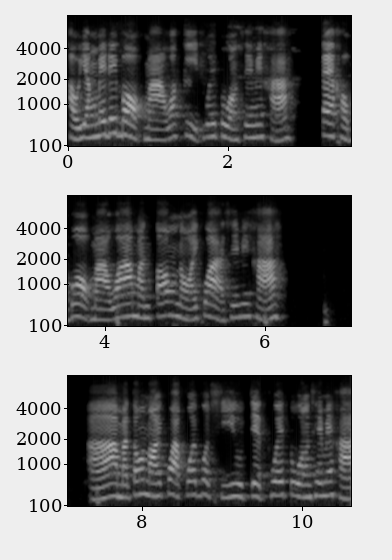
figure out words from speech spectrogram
เขายังไม่ได้บอกมาว่ากี่ถ้วยตวงใช่ไหมคะ แต่เขาบอกมาว่ามันต้องน้อยกว่าใช่ไหมคะ อ่า มันต้องน้อยกว่ากล้วยบดชีอยู่เจ็ดถ้วยตวงใช่ไหมคะ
